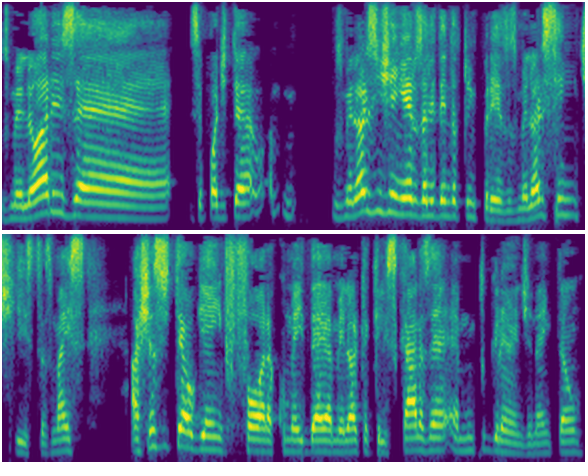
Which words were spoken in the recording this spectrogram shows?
os melhores, é, você pode ter os melhores engenheiros ali dentro da tua empresa, os melhores cientistas, mas a chance de ter alguém fora com uma ideia melhor que aqueles caras é, é muito grande, né? Então,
